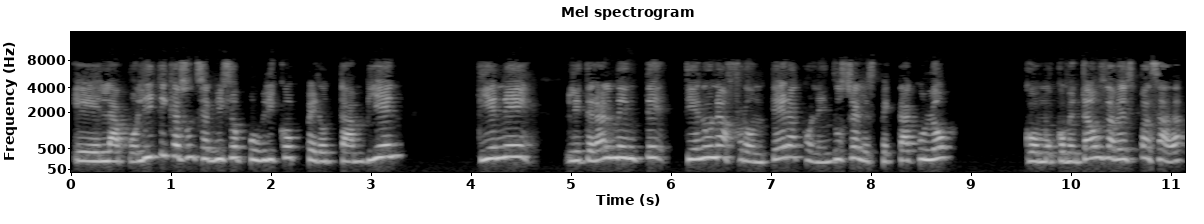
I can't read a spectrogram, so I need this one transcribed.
Eh, la política es un servicio público, pero también tiene literalmente, tiene una frontera con la industria del espectáculo, como comentamos la vez pasada,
